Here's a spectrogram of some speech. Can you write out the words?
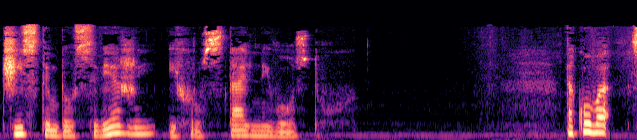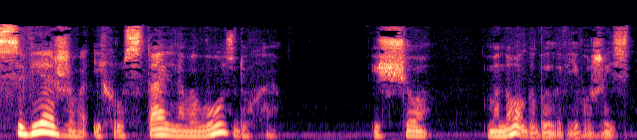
Чистым был свежий и хрустальный воздух. Такого свежего и хрустального воздуха еще много было в его жизни.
